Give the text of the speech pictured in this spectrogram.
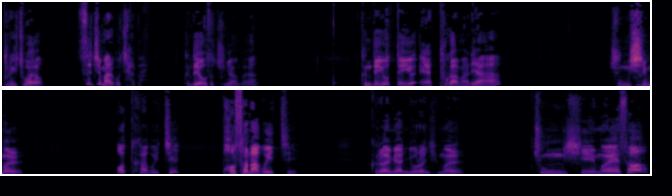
분위기 좋아요? 쓰지 말고 잘 봐. 근데 여기서 중요한 거야. 근데 요때 이 F가 말이야. 중심을 어떻게 하고 있지? 벗어나고 있지. 그러면 요런 힘을 중심에서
